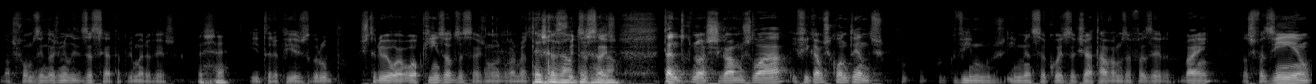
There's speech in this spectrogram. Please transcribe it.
nós fomos em 2017 a primeira vez. Pois é. E terapias de grupo estreou ao 15 ou 16, não lembro. Mas Tens razão, tens 16. razão. Tanto que nós chegámos lá e ficámos contentes por- por- porque vimos imensa coisa que já estávamos a fazer bem. Que eles faziam,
